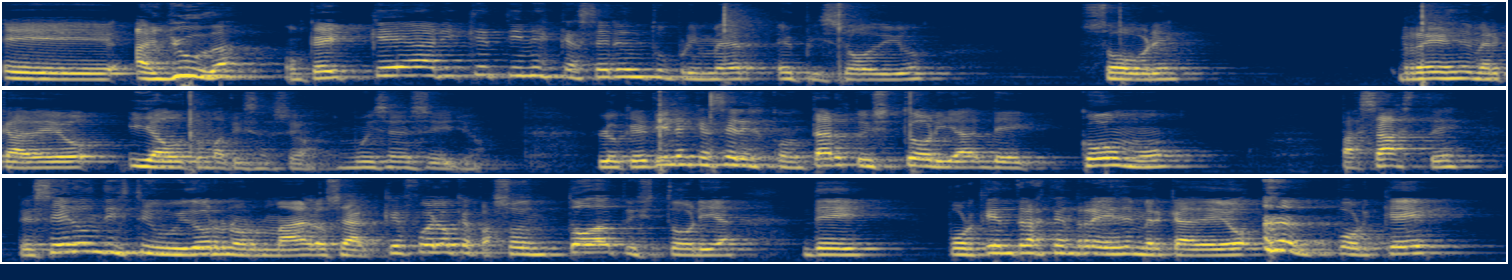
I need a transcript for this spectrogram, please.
eh, ayuda, ¿ok? ¿Qué, ¿Qué tienes que hacer en tu primer episodio sobre redes de mercadeo y automatización. Muy sencillo. Lo que tienes que hacer es contar tu historia de cómo pasaste de ser un distribuidor normal, o sea, qué fue lo que pasó en toda tu historia de por qué entraste en redes de mercadeo, por qué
